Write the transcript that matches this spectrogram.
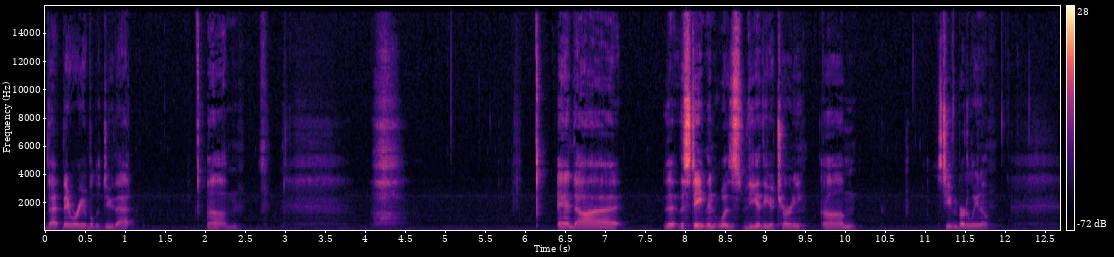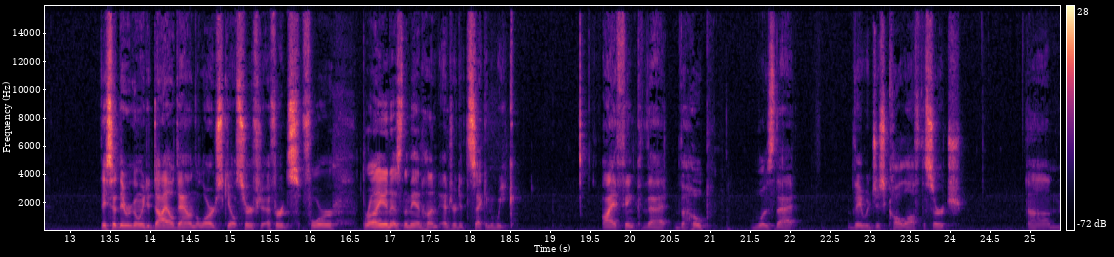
that they were able to do that. Um, and uh, the the statement was via the attorney, um, Stephen Bertolino. They said they were going to dial down the large scale search efforts for Brian as the manhunt entered its second week. I think that the hope was that they would just call off the search um,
